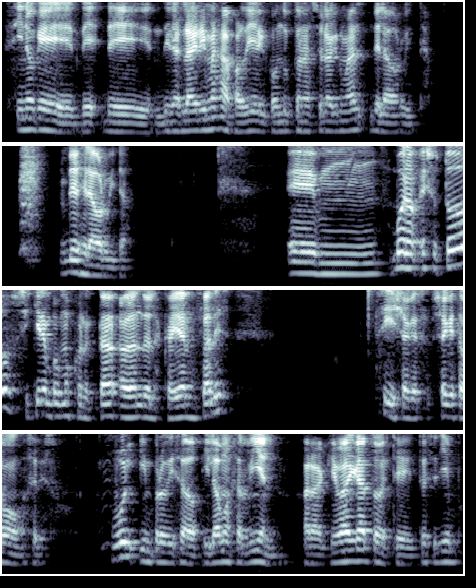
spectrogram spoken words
sino que de, las lágrimas a partir del conducto nasolacrimal de la órbita. Desde la órbita. Em, bueno, eso es todo. Si quieren podemos conectar hablando de las caídas nasales. Sí, ya que, ya que estamos vamos a hacer eso. Full improvisado. Y lo vamos a hacer bien. Para que valga todo este, todo este tiempo.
